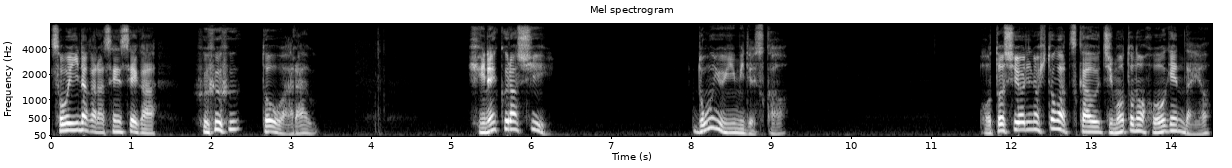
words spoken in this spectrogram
そう言いながら先生が「ふふふと笑う。ひねくらしい。どういう意味ですかお年寄りの人が使う地元の方言だよ。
